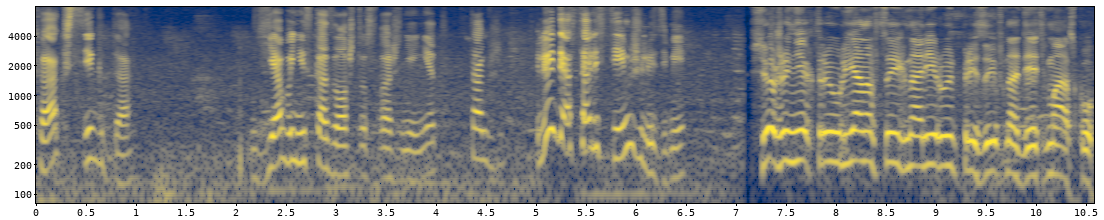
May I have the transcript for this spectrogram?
Как всегда. Я бы не сказала, что сложнее. Нет, так же. Люди остались теми же людьми. Все же некоторые ульяновцы игнорируют призыв надеть маску.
